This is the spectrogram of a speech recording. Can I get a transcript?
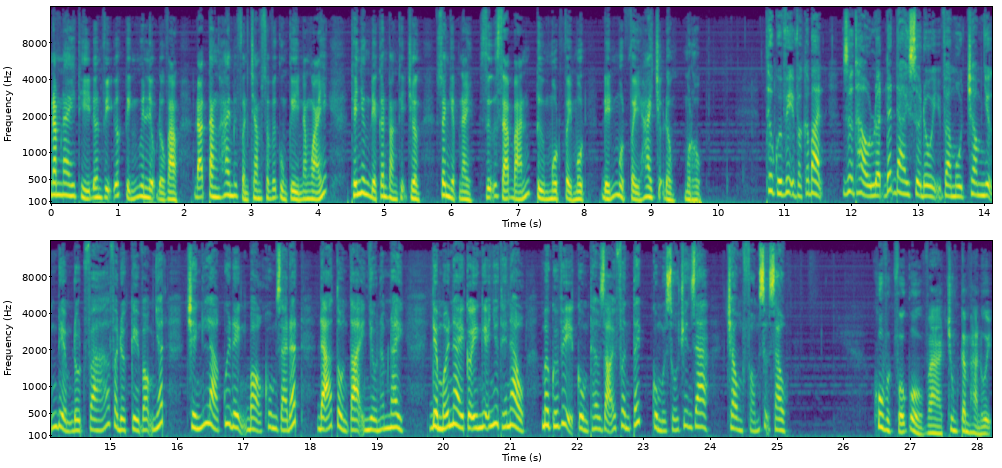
năm nay thì đơn vị ước tính nguyên liệu đầu vào đã tăng 20% so với cùng kỳ năm ngoái. Thế nhưng để cân bằng thị trường, doanh nghiệp này giữ giá bán từ 1,1 đến 1,2 triệu đồng một hộp. Thưa quý vị và các bạn, dự thảo luật đất đai sửa đổi và một trong những điểm đột phá và được kỳ vọng nhất chính là quy định bỏ khung giá đất đã tồn tại nhiều năm nay. Điểm mới này có ý nghĩa như thế nào? Mời quý vị cùng theo dõi phân tích của một số chuyên gia trong phóng sự sau. Khu vực phố cổ và trung tâm Hà Nội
